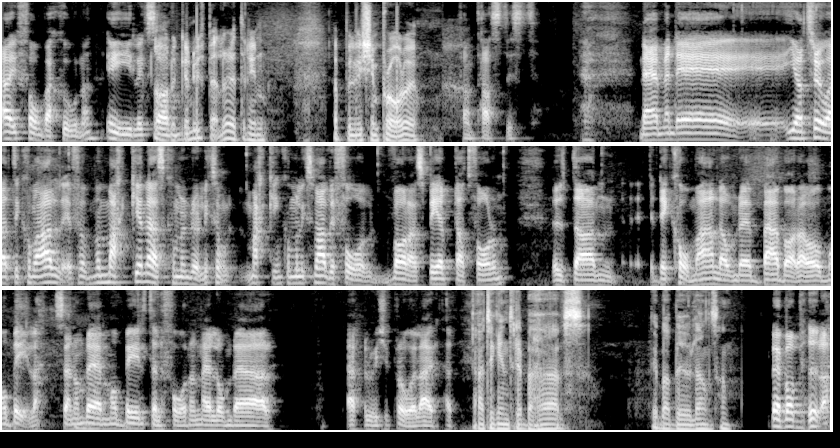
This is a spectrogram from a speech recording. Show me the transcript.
iPhone-versionen i liksom... Ja, då kan du spela det till din Apple Vision Pro då. Fantastiskt. Nej men det Jag tror att det kommer aldrig... För på Macen där så kommer det liksom... Macen kommer liksom aldrig få vara en spelplattform. Utan det kommer handla om det bärbara och mobila. Sen om det är mobiltelefonen eller om det är Apple Vision Pro eller iPad. Jag tycker inte det behövs. Det är bara bulan som... Det är bara bulan.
